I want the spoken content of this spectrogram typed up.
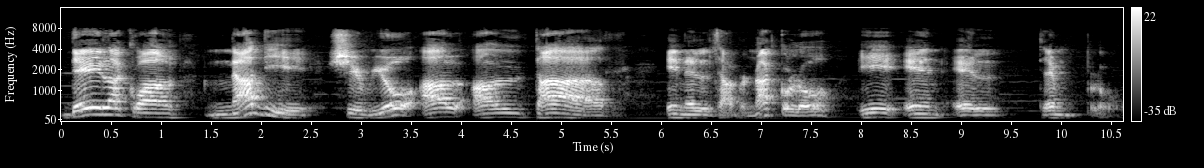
de la cual nadie sirvió al altar en el tabernáculo y en el templo.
